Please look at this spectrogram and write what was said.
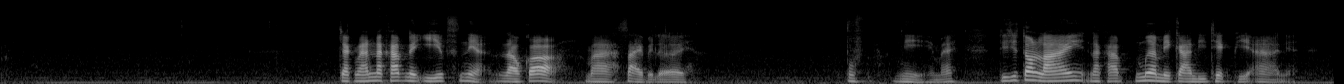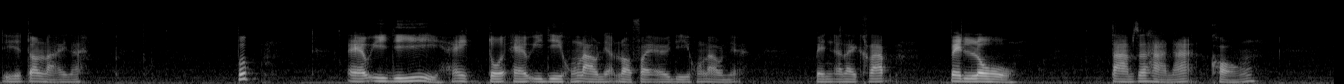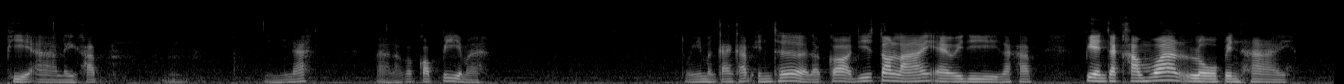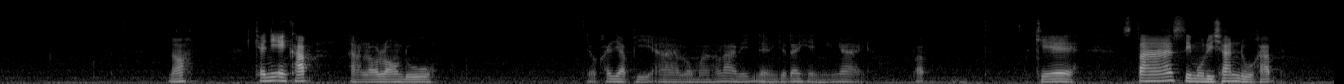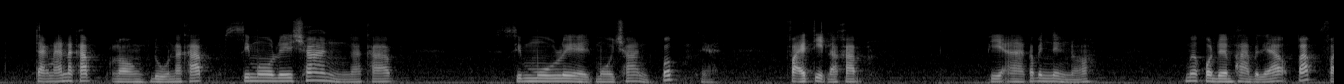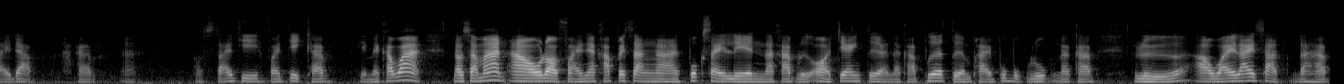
จากนั้นนะครับใน if เนี่ยเราก็มาใส่ไปเลยปุ๊บนี่เห็นไหม digital light นะครับ เมื่อมีการ detect PR เนี่ย digital light นะปุ๊บ LED ให้ตัว LED ของเราเนี่ยหลอดไฟ LED ของเราเนี่ยเป็นอะไรครับ เป็น low ตามสถานะของ PR เลยครับ อย่างนี้นะอ่าแล้วก็ copy มา ตรงนี้เหมือนกันครับ enter แล้วก็ digital light LED นะครับ เปลี่ยนจากคำว่า low เป็น high เนาะแค่นี้เองครับ อ่าเราลองดู เดี๋ยวขยับ PR ลงมาข้างล่างนิดนึงจะได้เห็นง่ายๆปั๊บโอเค start simulation ดูครับ จากนั้นนะครับลองดูนะครับ simulation นะครับ simulate motion ปุ๊บเนี่ยไฟติดแล้วครับ PR ก็เป็น1เนาะเมื่อคนเดินผ่านไปแล้วปั๊บไฟดับนะครับอ่าพอ start ทีไฟติดครับเห็นไหมครับว่าเราสามารถเอาหลอดไฟนะครับไปสั่งงานพวกไซเรนนะครับหรือออดแจ้งเตือนนะครับ เพื่อเตือนภัยผู้บุกรุกนะครับ หรือเอาไว้ไล่สัตว์นะครับ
